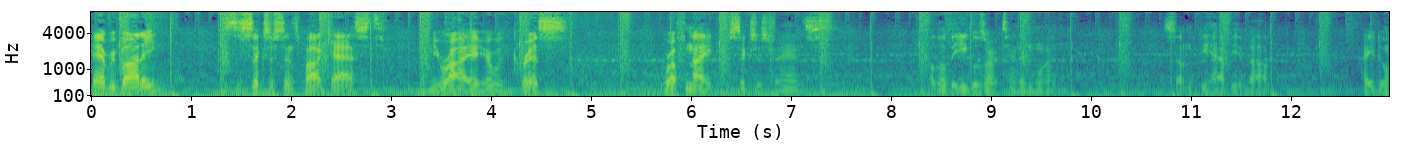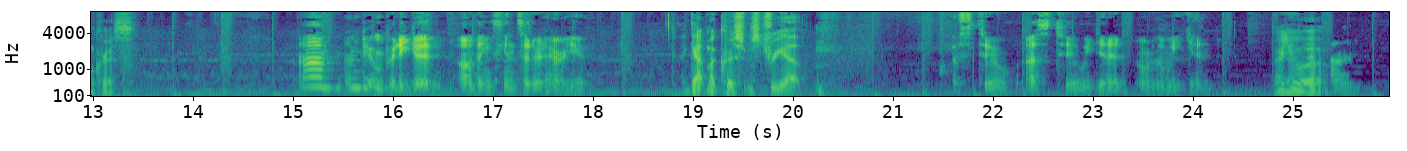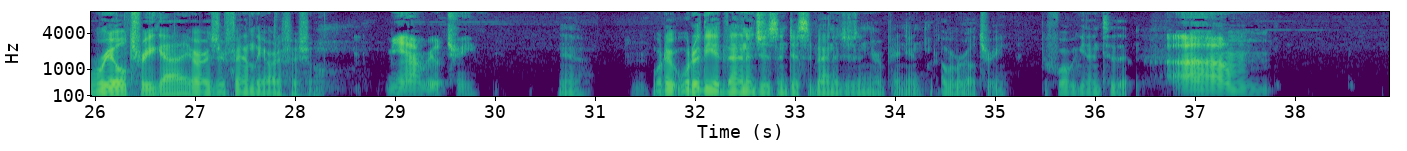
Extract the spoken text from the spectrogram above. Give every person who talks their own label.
Speaker 1: Hey, everybody. This is the Sixer Sense Podcast. I'm Uriah here with Chris. Rough night for Sixers fans. Although the Eagles are 10 and 1. Something to be happy about. How you doing, Chris?
Speaker 2: Um, I'm doing pretty good, all things considered. How are you?
Speaker 1: I got my Christmas tree up.
Speaker 2: Us too. Us too. We did it over the weekend.
Speaker 1: Are you a real tree guy or is your family artificial?
Speaker 2: Yeah, real tree.
Speaker 1: Yeah. What are what are the advantages and disadvantages in your opinion of a real tree? Before we get into it.
Speaker 2: Um,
